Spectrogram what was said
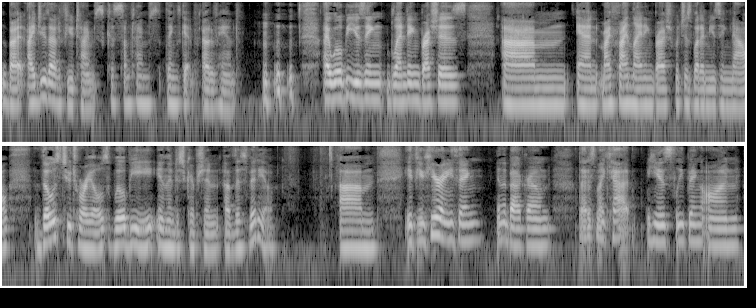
but I do that a few times because sometimes things get out of hand. I will be using blending brushes um, and my fine lining brush, which is what I'm using now. Those tutorials will be in the description of this video. Um, if you hear anything in the background, that is my cat. He is sleeping on,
